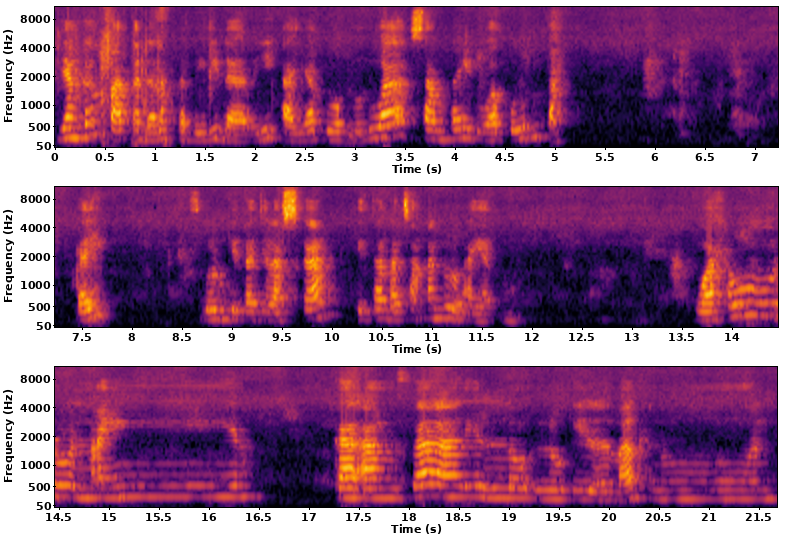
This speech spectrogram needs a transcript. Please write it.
yang keempat adalah terdiri dari ayat 22 sampai 24. Baik, sebelum kita jelaskan, kita bacakan dulu ayatnya. Wahurun ain ka'amsalil lu'lu'il maknun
